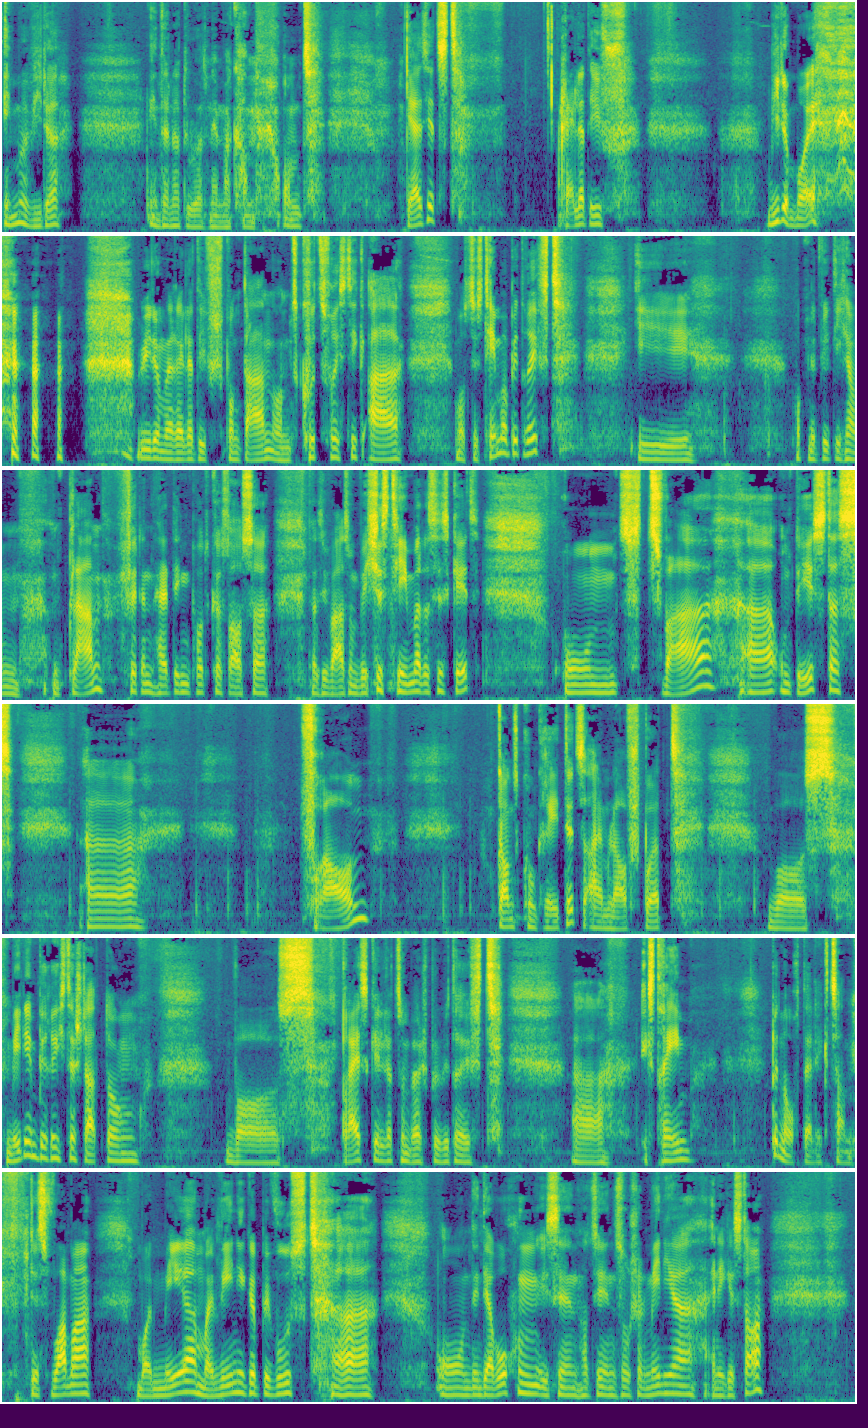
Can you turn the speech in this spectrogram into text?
immer wieder in der Natur nehmen kann. Und der ist jetzt relativ wieder mal, wieder mal relativ spontan und kurzfristig, auch was das Thema betrifft. Ich habe nicht wirklich einen, einen, Plan für den heutigen Podcast, außer dass ich weiß, um welches Thema das es geht. Und zwar äh, um das, dass äh, Frauen, ganz konkret jetzt auch im Laufsport, was Medienberichterstattung, was Preisgelder zum Beispiel betrifft, äh, extrem benachteiligt sind. Das war mir mal mehr, mal weniger bewusst. Äh, und in der Woche ist in, hat sich in Social Media einiges da,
